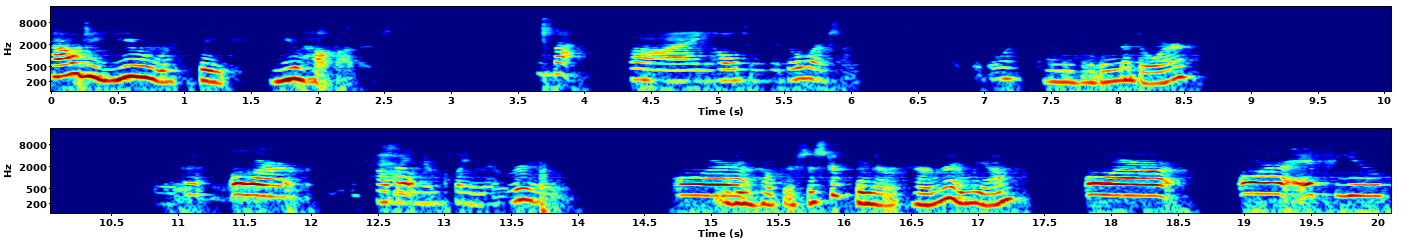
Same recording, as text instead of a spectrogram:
how do you think you help others? But by holding the door sometimes. The door. Holding the door? Or helping help. them clean their room. Or you help your sister clean their, her room, yeah. Or or if you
